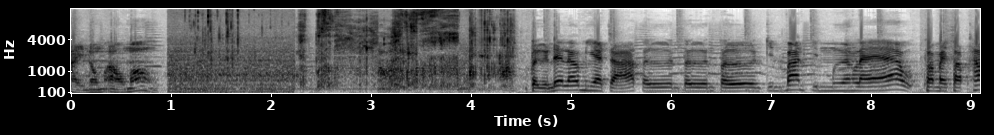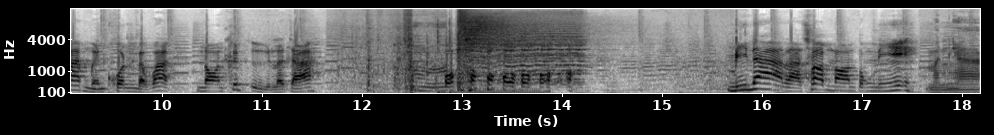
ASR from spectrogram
ส่นมอัลมอนด์ตื่นได้แล้วเมียจ๋าตื่นตื่นตื่นกินบ้านกินเมืองแล้วทำไมสภาพเหมือนคนแบบว่านอนขึ้นอื่นละจ๊ะโอ้โหมีหน้าล่ะชอบนอนตรงนี้ มันง่า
